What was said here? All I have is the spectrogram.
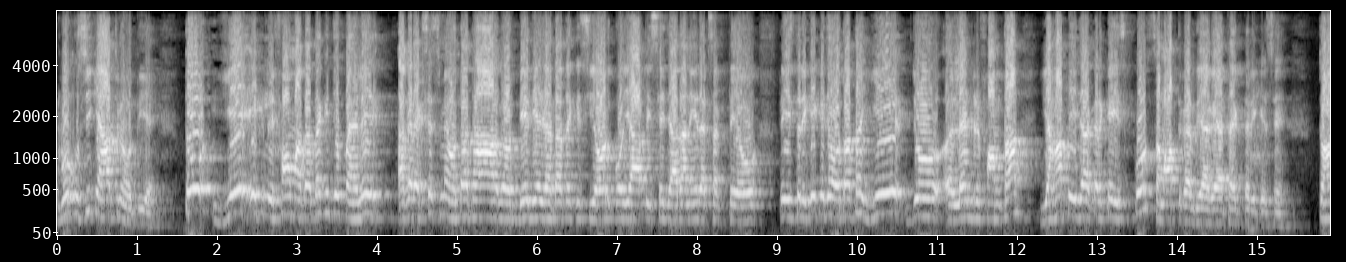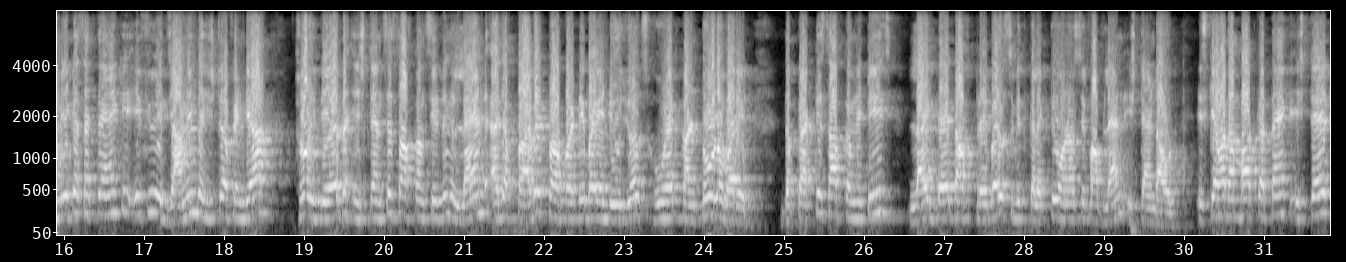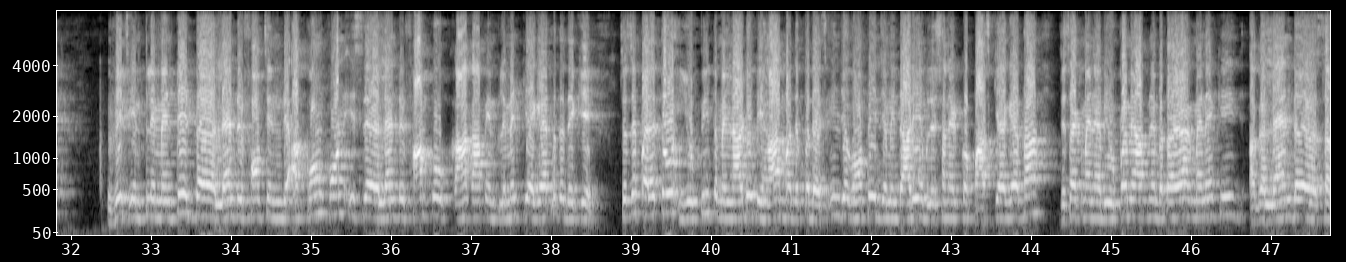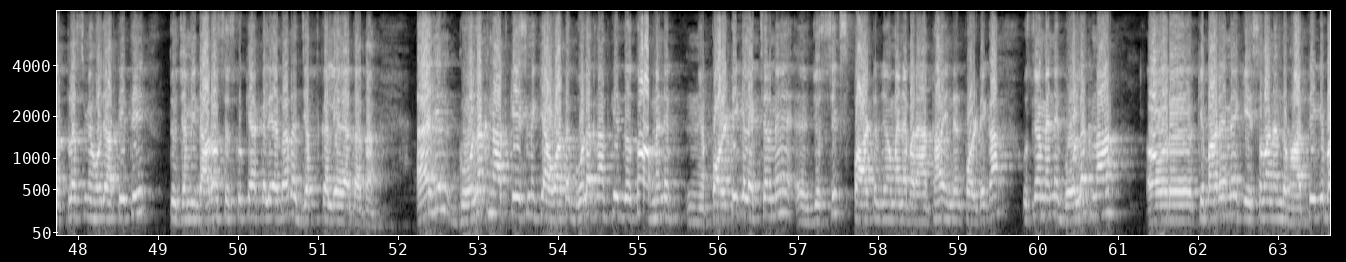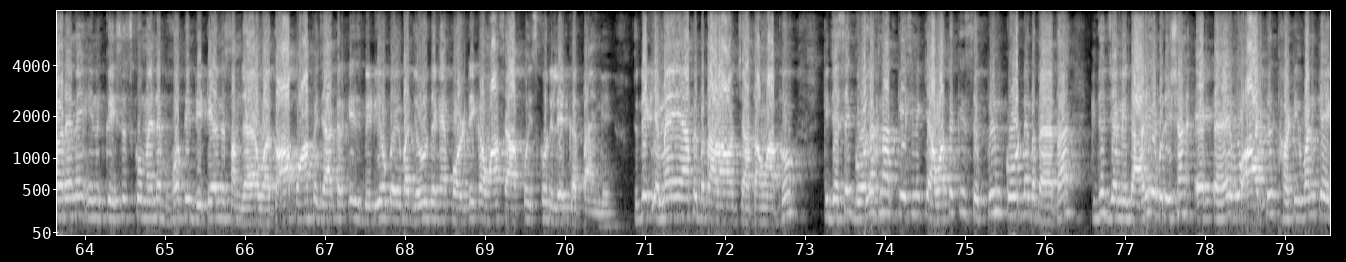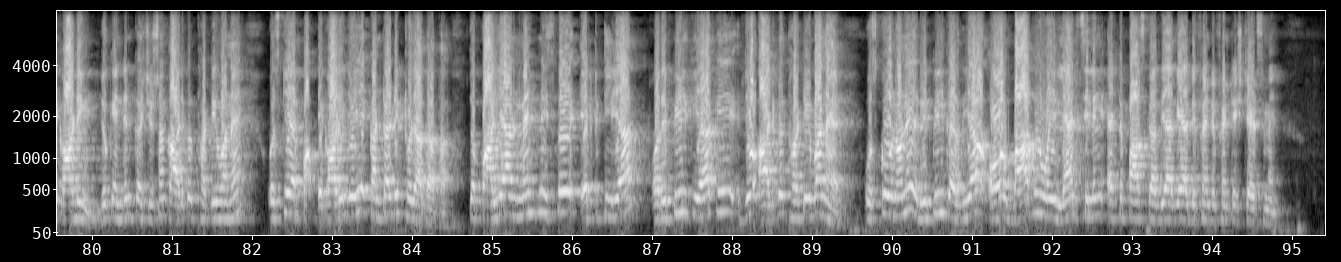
वो उसी के हाथ में होती है। तो ये एक रिफॉर्म आता था कि जो पहले अगर एक्सेस में होता था, अगर दे दिया जाता था किसी और को या आप इससे ज़्यादा नहीं रख सकते हो तो इस तरीके के जो होता था, ये जो लैंड रिफॉर्म था, यहाँ पे जाकर के इसको समाप्त कर दिया गया था एक तरीके से। तो हम ये कह सकते हैं कि if you examine the history of India through there the instances of considering land as a private property by individuals had control over it the practice of communities like that of tribals with collective ownership of land stand out इसके बाद हम बात करते हैं कि state which implemented the land reforms in India अब कौन कौन इस लैंड uh, रिफॉर्म को कहाँ कहाँ पे इंप्लीमेंट किया गया था? तो देखिए सबसे पहले तो यूपी तमिलनाडु बिहार मध्य प्रदेश इन जगहों पे जमींदारी एवोल्यूशन एक्ट को पास किया गया था। जैसा कि मैंने अभी ऊपर में आपने बताया मैंने कि अगर लैंड सरप्लस uh, में हो जाती थी तो जमींदारों से उसको क्या कर लिया जाता था? जब्त कर लिया जाता था। एज इन गोलकनाथ केस में क्या हुआ था? गोलकनाथ केस दोस्तों, अब मैंने पॉलिटी के लेक्चर में जो सिक्स पार्ट जो मैंने बनाया था इंडियन पॉलिटी का, उसमें मैंने गोलखनाथ और के बारे में, केशवानंद भारती के बारे में, इन केसेस को मैंने बहुत ही डिटेल में समझाया हुआ है। तो आप वहाँ पे जाकर के इस वीडियो को एक बार ज़रूर देखें पॉलिटी का, वहाँ से आपको इसको रिलेट कर पाएँगे। तो देखिए, मैं यहाँ पे बता रहा चाहता हूँ आपको कि जैसे गोलखनाथ केस में क्या हुआ था कि सुप्रीम कोर्ट ने बताया था कि जो जमींदारी एबोल्यूशन एक्ट है, वो आर्टिकल 31 के अकॉर्डिंग जो कि इंडियन कॉन्स्टिट्यूशन का आर्टिकल 31 है, उसके अकॉर्डिंग जो ये कंट्राडिक्ट हो जाता था। तो पार्लियामेंट ने इस पर एक्ट किया और रिपील किया कि जो आर्टिकल 31 है उसको उन्होंने रिपील कर दिया और बाद में वही लैंड सीलिंग एक्ट पास कर दिया गया डिफरेंट डिफरेंट स्टेट्स में।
